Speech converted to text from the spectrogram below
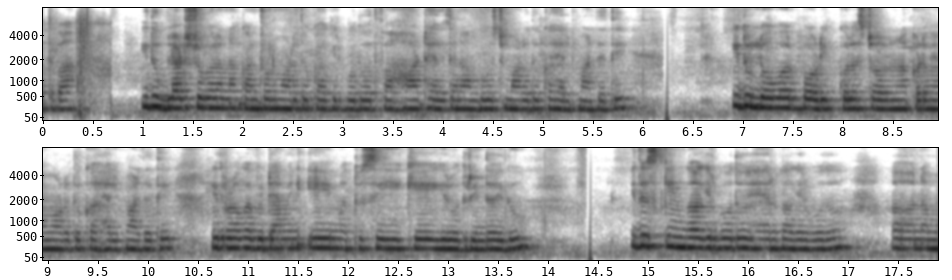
ಅಥವಾ ಇದು ಬ್ಲಡ್ ಶುಗರನ್ನು ಕಂಟ್ರೋಲ್ ಮಾಡೋದಕ್ಕಾಗಿರ್ಬೋದು ಅಥವಾ ಹಾರ್ಟ್ ಹೆಲ್ತನ್ನು ಬೂಸ್ಟ್ ಮಾಡೋದಕ್ಕೆ ಹೆಲ್ಪ್ ಮಾಡ್ತೈತಿ. ಇದು ಲೋವರ್ ಬಾಡಿ ಕೊಲೆಸ್ಟ್ರಾಲನ್ನ ಕಡಿಮೆ ಮಾಡೋದಕ್ಕೆ ಹೆಲ್ಪ್ ಮಾಡ್ತೈತಿ. ಇದರೊಳಗೆ ವಿಟಮಿನ್ ಎ ಮತ್ತು ಸಿ ಕೆ ಇರೋದ್ರಿಂದ ಇದು ಇದು ಸ್ಕಿನ್ಗಾಗಿರ್ಬೋದು ಹೇರ್ಗಾಗಿರ್ಬೋದು ನಮ್ಮ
